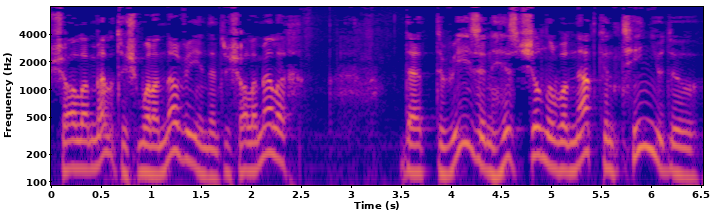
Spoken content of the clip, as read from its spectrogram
Shaul Melech, to Shmuel Navi, and then to Shaul Melech, that the reason his children will not continue to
